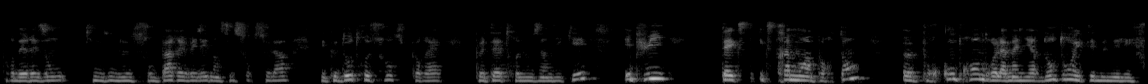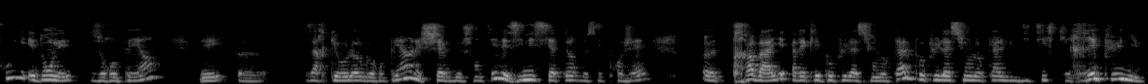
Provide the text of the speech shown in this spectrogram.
pour des raisons qui ne sont pas révélées dans ces sources-là, mais que d'autres sources pourraient peut-être nous indiquer. Et puis, texte extrêmement important euh, pour comprendre la manière dont ont été menées les fouilles et dont les Européens, les euh, archéologues européens, les chefs de chantier, les initiateurs de ces projets, euh, travaillent avec les populations locales, populations locales, dit-il, qui répugnent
